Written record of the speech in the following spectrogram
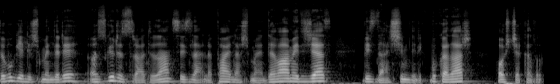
ve bu gelişmeleri Özgürüz Radyo'dan sizlerle paylaşmaya devam edeceğiz. Bizden şimdilik bu kadar. Hoşçakalın.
